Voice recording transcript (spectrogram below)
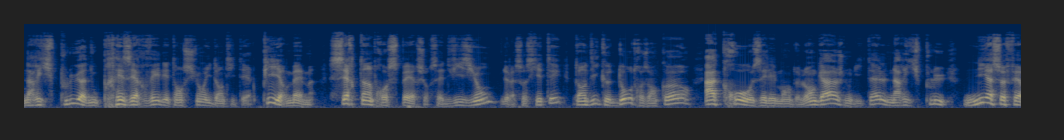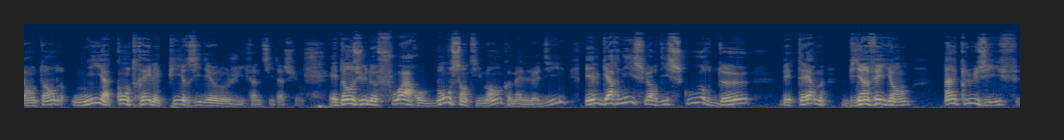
n'arrivent plus à nous préserver des tensions identitaires. Pire même, certains prospèrent sur cette vision de la société, tandis que d'autres encore, accros aux éléments de langage, nous dit-elle, n'arrivent plus ni à se faire entendre, ni à contrer les pires idéologies. Fin de citation. Et dans une foire au bon sentiment, comme elle le dit, ils garnissent leur discours de des termes bienveillants, inclusif,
